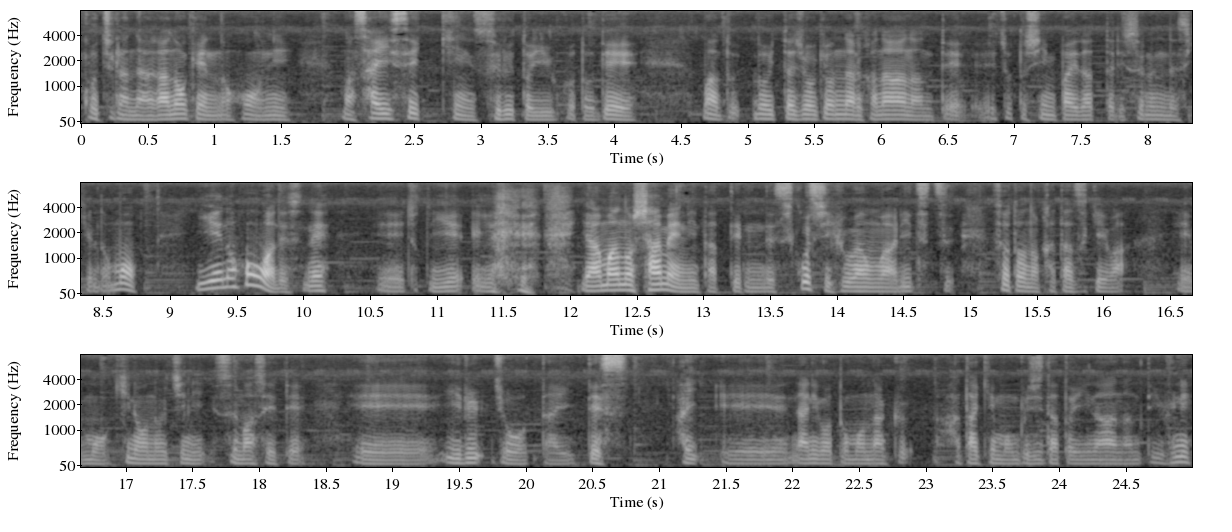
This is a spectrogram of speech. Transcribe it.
こちら長野県の方に、まあ、最接近するということで、まあ、どういった状況になるかななんてちょっと心配だったりするんですけれども家の方はですねえちょっと家 山の斜面に立っているんで少し不安はありつつ外の片付けは、えもう昨日のうちに済ませて、えーいる状態です。はい、えー、何事もなく畑も無事だといいななんていうふうに、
